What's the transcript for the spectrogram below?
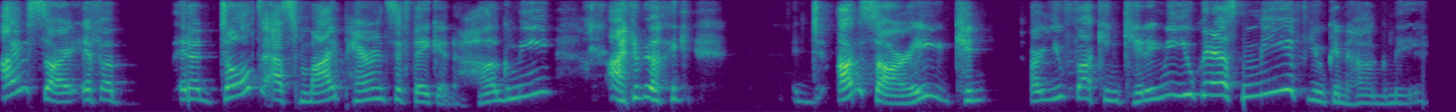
I'm sorry if a an adult asked my parents if they could hug me, I'd be like, I'm sorry. Can are you fucking kidding me? You can ask me if you can hug me.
